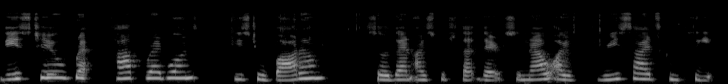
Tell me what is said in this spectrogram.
these two red, top red ones, these two bottom, so then I switch that there. So now I have three sides complete.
